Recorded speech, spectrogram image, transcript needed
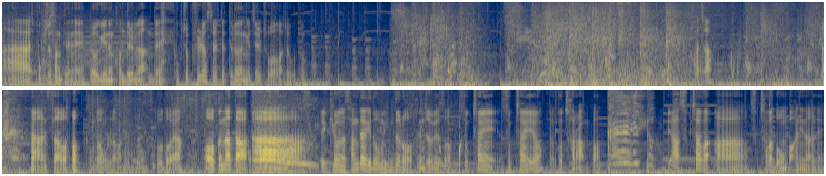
아 폭주 상태네. 여기는 건들면 안돼. 폭주 풀렸을 때 들어간 게 제일 좋아가지고 또. 가자. 안 싸워. 금방 올라가네 또. 또 너야? 어 끝났다. 아 에키오는 상대하기 너무 힘들어 근접에서. 숙차이 숙차예요? 나 거 잘 안봐 야 숙차가 아 숙차가 너무 많이 나네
